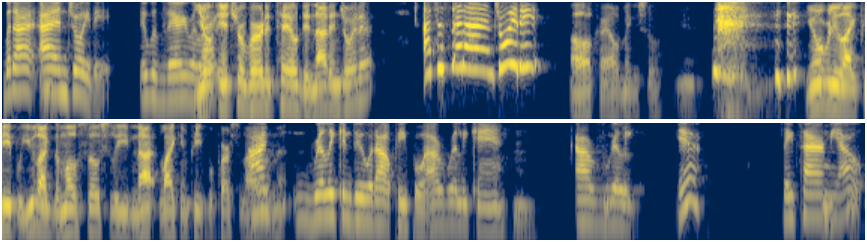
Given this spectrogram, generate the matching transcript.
But I, I Mm. enjoyed it. It was very Your introverted tail did not enjoy that? I just said I enjoyed Oh, okay. I was making sure. Yeah. You don't really like people. You like the most socially not liking people person I I really can do without people. I really can. Mm. I really, yeah. They tire me out.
